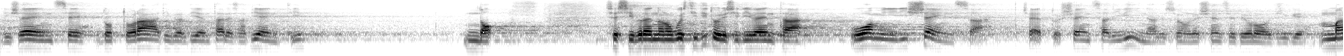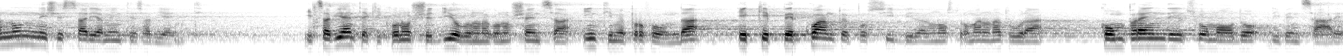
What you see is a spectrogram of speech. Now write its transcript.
licenze, dottorati per diventare sapienti? No. Se si prendono questi titoli si diventa uomini di scienza, certo scienza divina se sono le scienze teologiche, ma non necessariamente sapienti. Il sapiente è chi conosce Dio con una conoscenza intima e profonda e che per quanto è possibile alla nostra umana natura comprende il suo modo di pensare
